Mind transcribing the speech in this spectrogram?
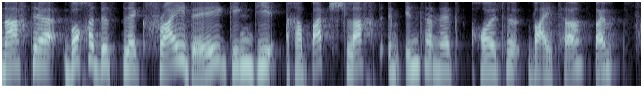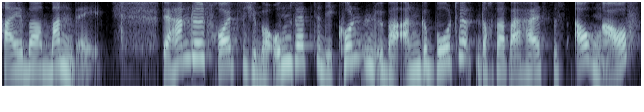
Nach der Woche des Black Friday ging die Rabattschlacht im Internet heute weiter beim Cyber Monday. Der Handel freut sich über Umsätze, die Kunden über Angebote, doch dabei heißt es Augen auf,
